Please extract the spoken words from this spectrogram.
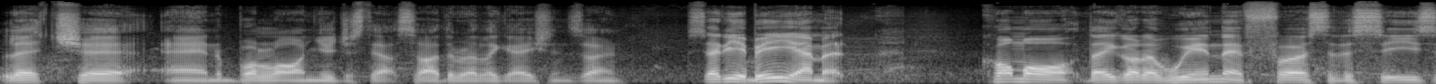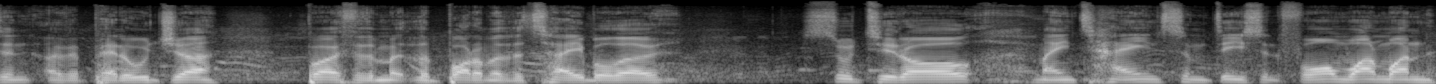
Lecce and Bologna just outside the relegation zone. Serie B, Emmett. Como, they got a win, their first of the season over Perugia. Both of them at the bottom of the table, though. Südtirol maintained some decent form. 1 1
